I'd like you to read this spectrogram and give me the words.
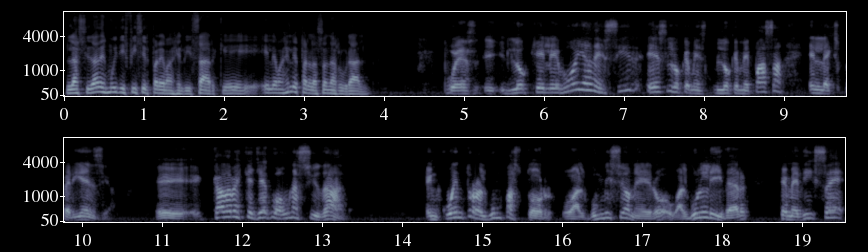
la ciudad es muy difícil para evangelizar, que el Evangelio es para la zona rural? Pues lo que le voy a decir es lo que me, lo que me pasa en la experiencia. Eh, cada vez que llego a una ciudad, encuentro algún pastor o algún misionero o algún líder que me dice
